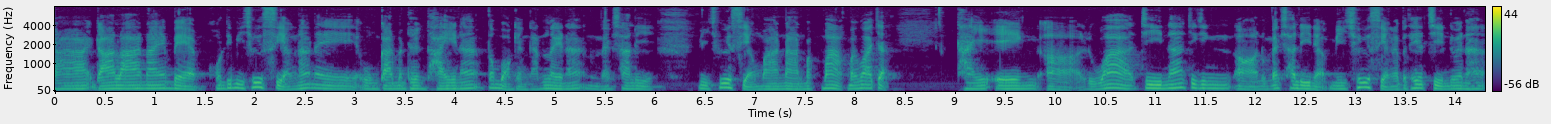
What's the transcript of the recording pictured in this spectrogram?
นาดารานายแบบคนที่มีชื่อเสียงนะในวงการบันเทิงไทยนะ ต้องบอกอย่างนั้นเลยนะหนุ่มแน็กชาลี มีชื่อเสียงมานานมาก ๆ ไม่ว่าจะไทยเองอหรือว่าจีนนะจริงๆหนุ่มแม็กชาลีเนี่ยมีชื่อเสียงในประเทศจีนด้วยนะฮะ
